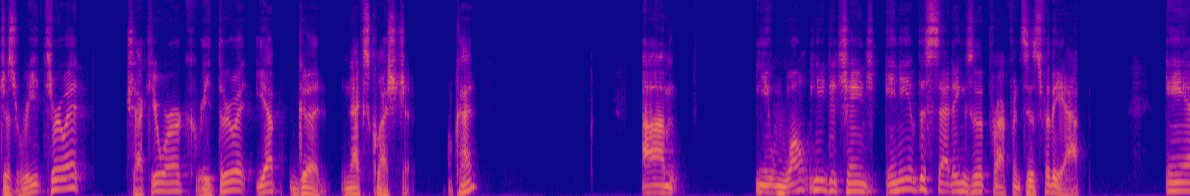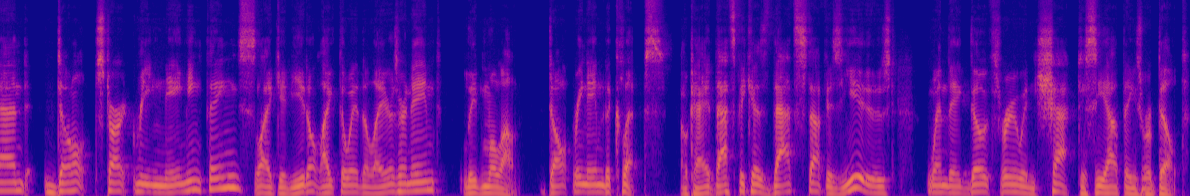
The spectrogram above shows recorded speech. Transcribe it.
Just read through it, check your work, read through it. Yep, good. Next question. Okay. Um, you won't need to change any of the settings or the preferences for the app. And don't start renaming things. Like if you don't like the way the layers are named, leave them alone. Don't rename the clips. Okay. That's because that stuff is used when they go through and check to see how things were built.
